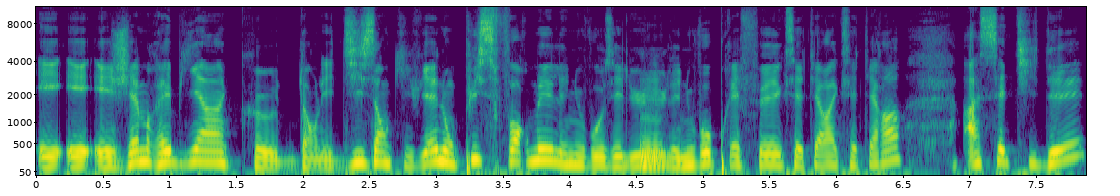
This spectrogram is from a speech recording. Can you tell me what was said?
et, j'aimerais bien que dans les dix ans qui viennent, on puisse former les nouveaux élus, mmh. les nouveaux préfets, etc., etc., à cette idée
